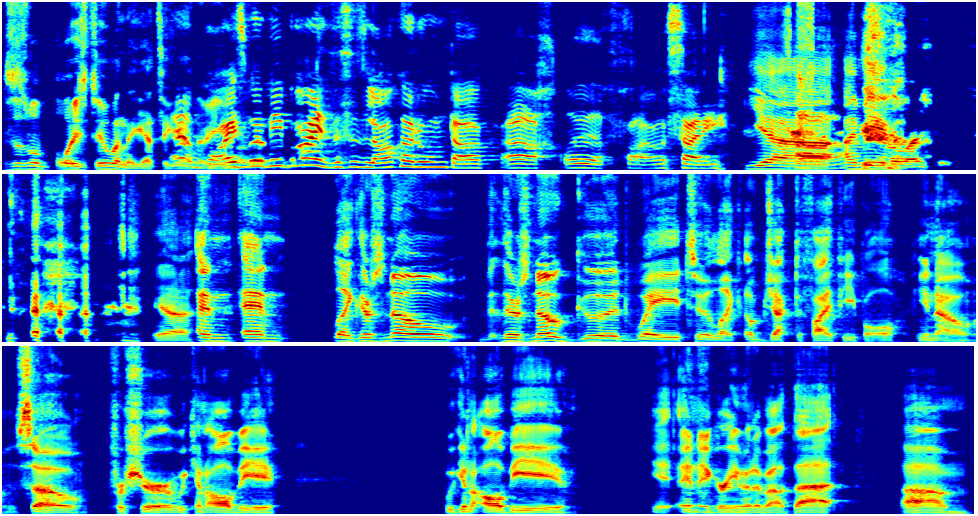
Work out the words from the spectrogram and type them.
This is what boys do when they get yeah, together. you boys know? will be boys. This is locker room talk. Ugh, oh, sorry. Yeah, Uh, I mean, yeah. and and like there's no there's no good way to like objectify people you know so for sure we can all be we can all be in agreement about that um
